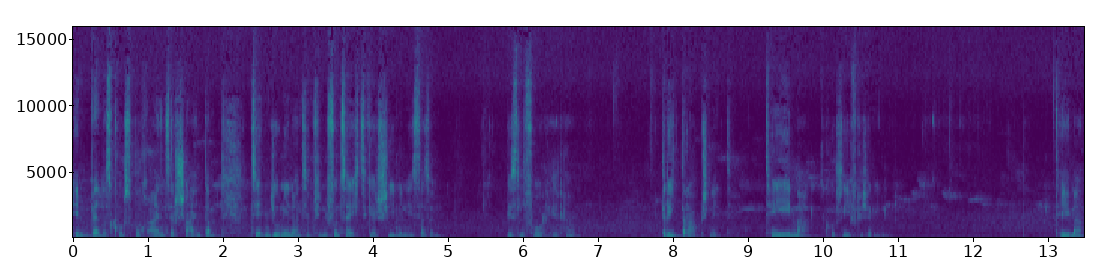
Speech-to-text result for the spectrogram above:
eben wenn das Kursbuch 1 erscheint, am 10. Juni 1965 erschienen ist, also ein bisschen vorher. Ja? Dritter Abschnitt. Thema, kursiv geschrieben. Thema.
